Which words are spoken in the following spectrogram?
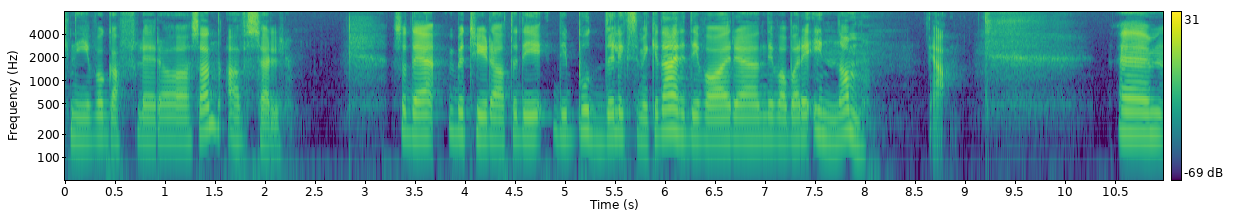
kniv og gafler og sånn av sølv. Så det betyr da at de, de bodde liksom ikke der, de var, de var bare innom. Ja. Um,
